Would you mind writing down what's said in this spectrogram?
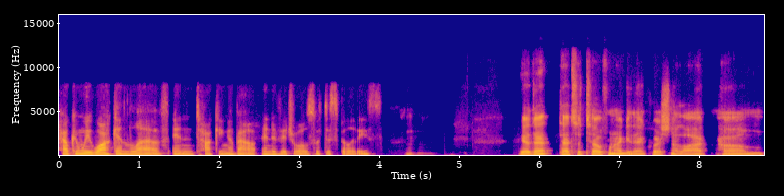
how can we walk in love in talking about individuals with disabilities mm-hmm. yeah that that's a tough one i get that question a lot um,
